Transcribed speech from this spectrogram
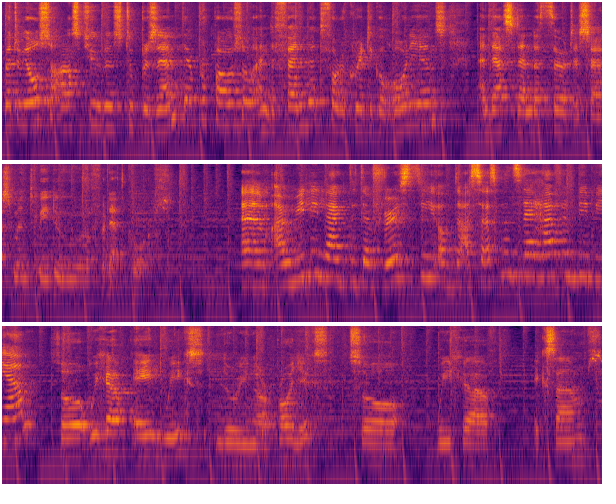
But we also ask students to present their proposal and defend it for a critical audience and that's then the third assessment we do uh, for that course. Um, I really like the diversity of the assessments they have in BBM. So we have eight weeks during our projects. So we have exams,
